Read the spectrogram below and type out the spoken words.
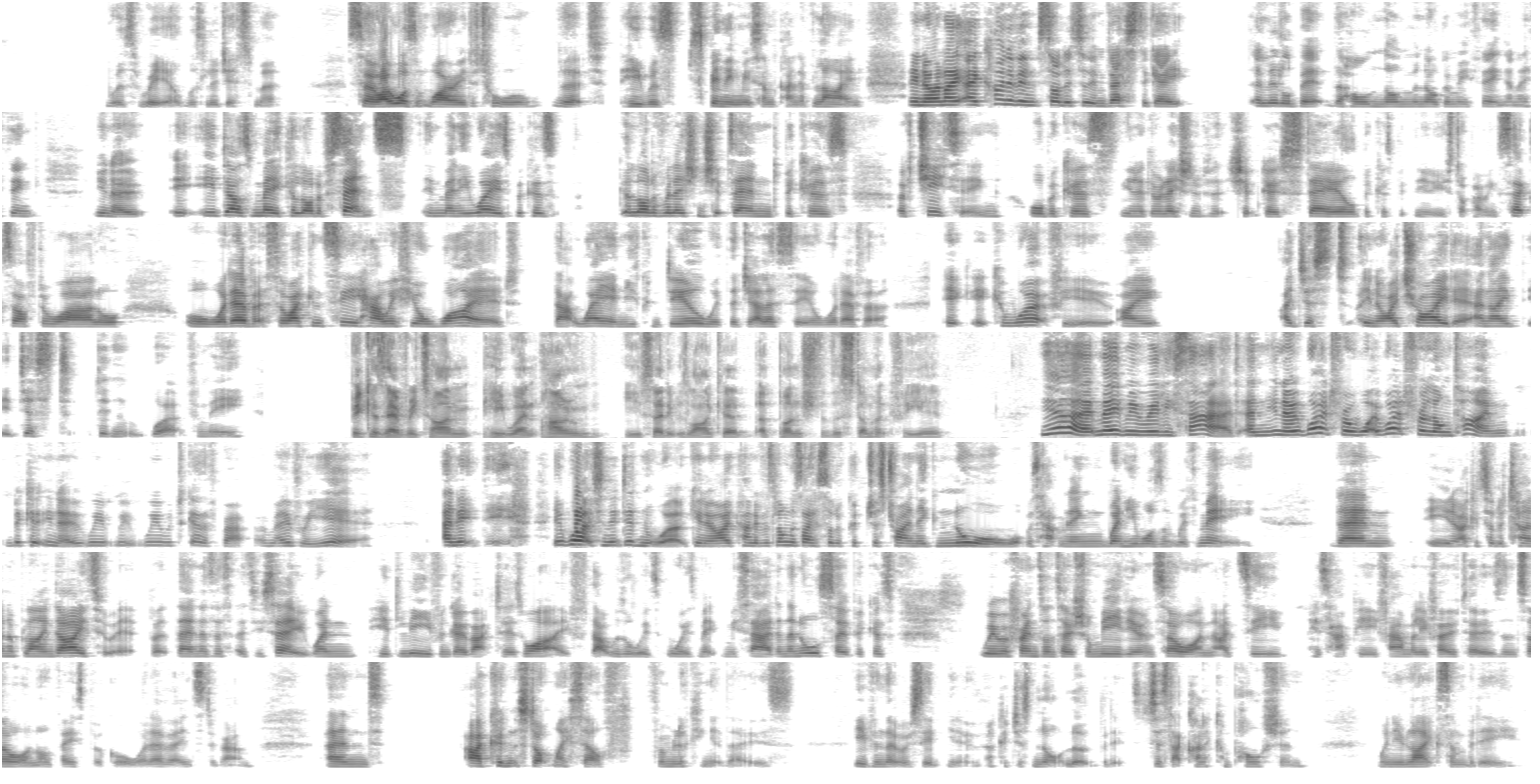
was real, was legitimate. So I wasn't worried at all that he was spinning me some kind of line, you know. And I, I kind of started to investigate a little bit the whole non-monogamy thing, and I think you know, it, it does make a lot of sense in many ways because a lot of relationships end because of cheating or because you know the relationship goes stale because you know you stop having sex after a while or or whatever. So i can see how if you're wired that way and you can deal with the jealousy or whatever it, it can work for you. I i just you know i tried it and i it just didn't work for me. Because every time he went home you said it was like a, a punch to the stomach for you yeah, it made me really sad, and you know, it worked for a it worked for a long time because you know we we, we were together for about um, over a year, and it, it, it worked and it didn't work. You know, I kind of as long as I sort of could just try and ignore what was happening when he wasn't with me, then you know I could sort of turn a blind eye to it. But then, as as you say, when he'd leave and go back to his wife, that was always always making me sad. And then also because we were friends on social media and so on, I'd see his happy family photos and so on on Facebook or whatever Instagram, and I couldn't stop myself from looking at those, even though obviously, you know, I could just not look, but it's just that kind of compulsion when you like somebody.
